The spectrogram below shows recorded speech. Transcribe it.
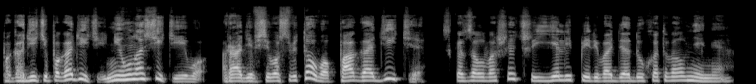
«Погодите, погодите, не уносите его! Ради всего святого, погодите!» — сказал вошедший, еле переводя дух от волнения.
